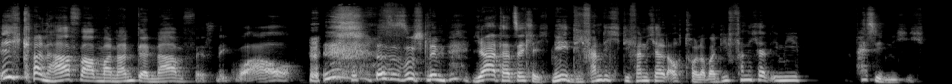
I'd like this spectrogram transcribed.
Ich kann Haarfarben anhand der Namen festlegen. Wow. Das ist so schlimm. Ja, tatsächlich. Nee, die fand ich, die fand ich halt auch toll, aber die fand ich halt irgendwie, weiß ich nicht, ich,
